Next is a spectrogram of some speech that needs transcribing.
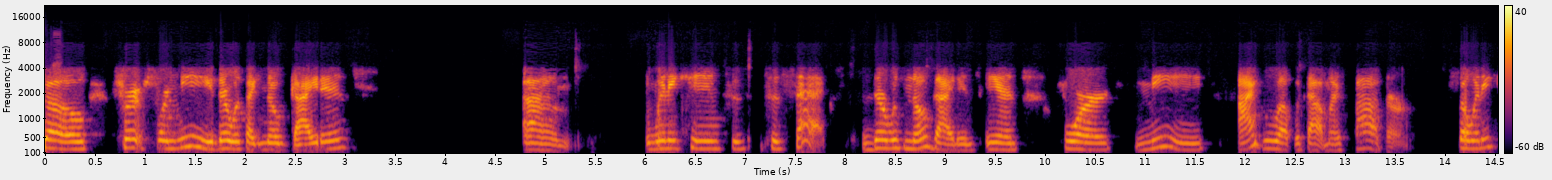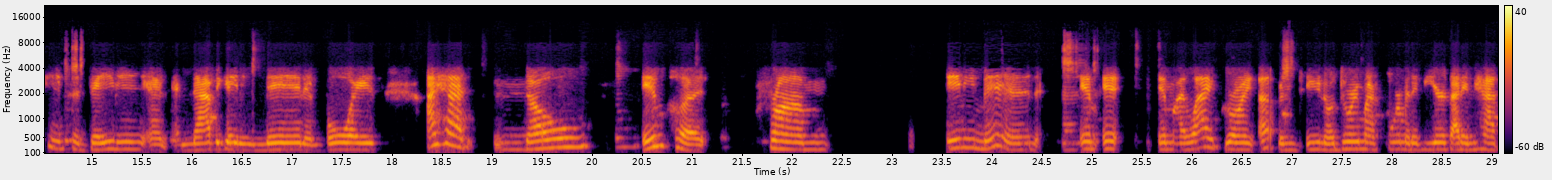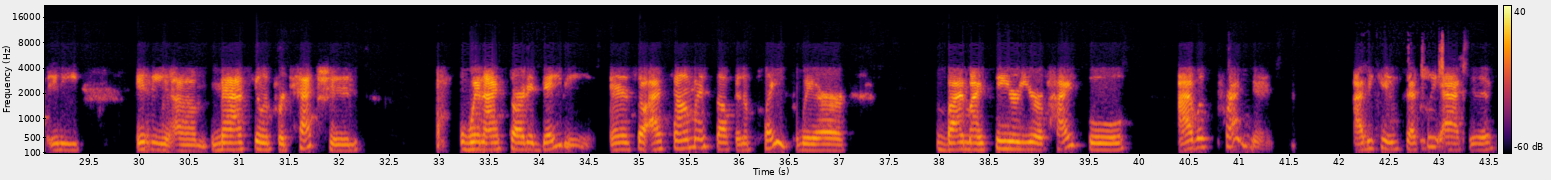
So for for me, there was like no guidance um, when it came to to sex. There was no guidance, and for me, I grew up without my father. So when it came to dating and, and navigating men and boys, I had no input from any men in, in, in my life growing up and you know during my formative years i didn't have any any um, masculine protection when i started dating. And so i found myself in a place where by my senior year of high school i was pregnant. I became sexually active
